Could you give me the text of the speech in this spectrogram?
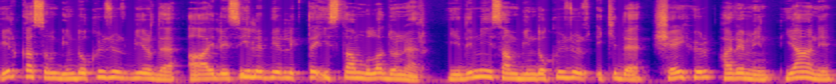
1 Kasım 1901'de ailesiyle birlikte İstanbul'a döner. 7 Nisan 1902'de Şeyhül Harem'in yani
